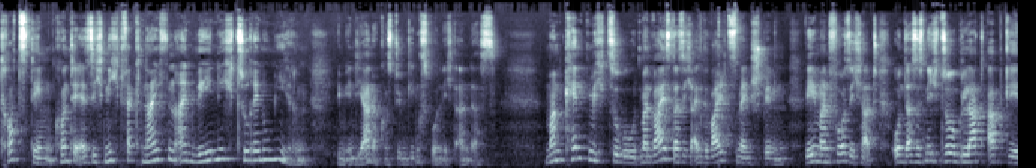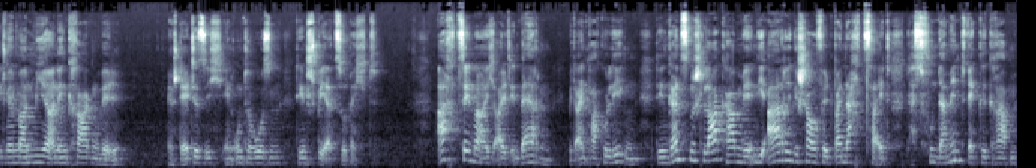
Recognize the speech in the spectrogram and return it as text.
Trotzdem konnte er sich nicht verkneifen, ein wenig zu renommieren. Im Indianerkostüm ging es wohl nicht anders. Man kennt mich zu gut, man weiß, dass ich ein Gewaltsmensch bin, wen man vor sich hat und dass es nicht so glatt abgeht, wenn man mir an den Kragen will. Er stellte sich in Unterhosen den Speer zurecht. 18 war ich alt in Bern mit ein paar Kollegen. Den ganzen Schlag haben wir in die Aare geschaufelt bei Nachtzeit, das Fundament weggegraben.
